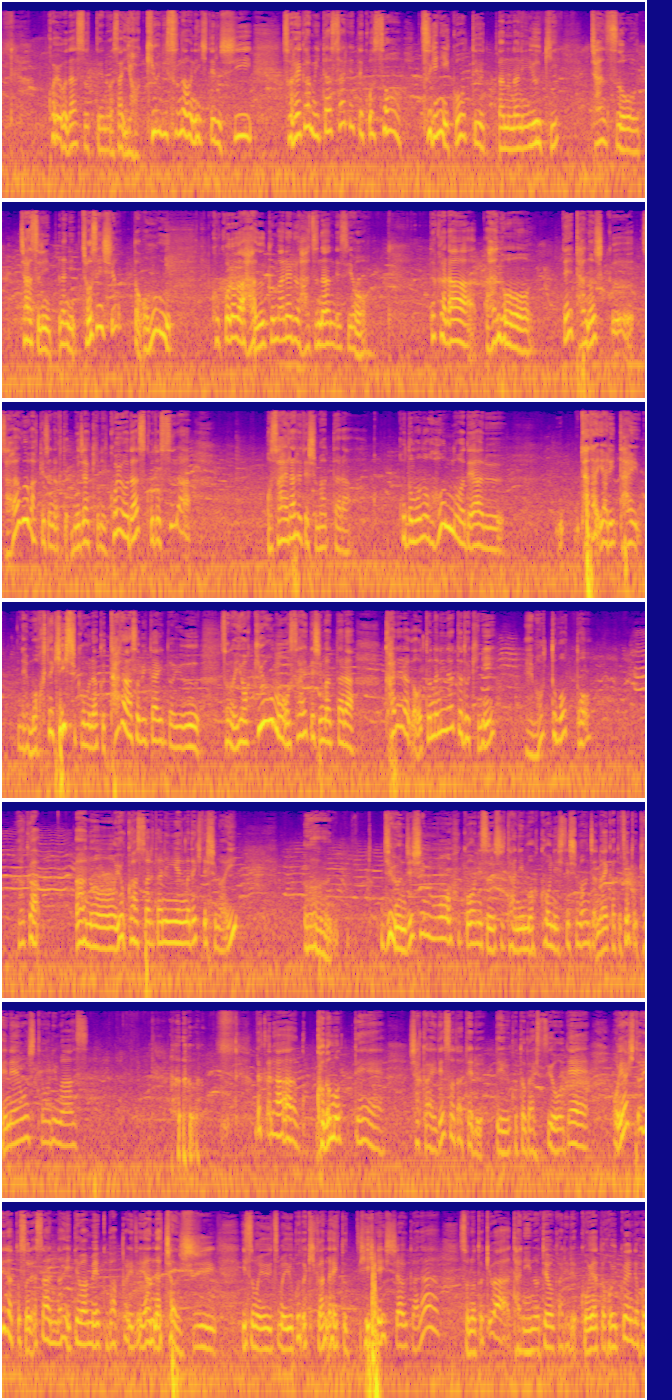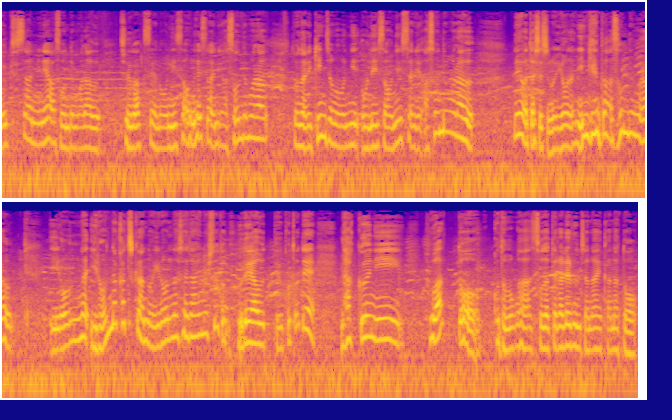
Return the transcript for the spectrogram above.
声を出すっていうのはさ欲求に素直に生きてるしそれが満たされてこそ次に行こうっていうあの何勇気チャンスをチャンスに何挑戦しようと思う心が育まれるはずなんですよ。だからあので楽しく騒ぐわけじゃなくて無邪気に声を出すことすら抑えられてしまったら子供の本能であるただやりたい、ね、目的意識もなくただ遊びたいというその欲求も抑えてしまったら彼らが大人になった時にえもっともっとなんかあの抑圧された人間ができてしまい、うん、自分自身も不幸にするし他人も不幸にしてしまうんじゃないかとちょっと懸念をしております。だから子供って社会で育てるっていうことが必要で親一人だとそれさ泣いてはメイクばっかりで嫌になっちゃうしいつも言ういつも言うこと聞かないと疲弊しちゃうからその時は他人の手を借りる。こうやって保育園で保育士さんにね遊んでもらう。中学生のお兄さんお姉さんに遊んでもらう。隣近所のおにお姉さんお兄さんに遊んでもらう、ね、私たちのような人間と遊んでもらう。いろんないろんな価値観のいろんな世代の人と触れ合うっていうことで楽にふわっと子供が育てられるんじゃないかなと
